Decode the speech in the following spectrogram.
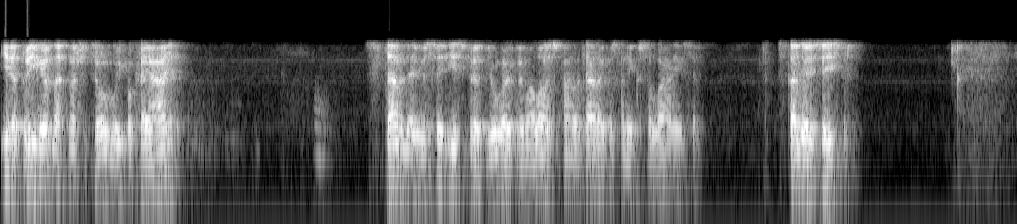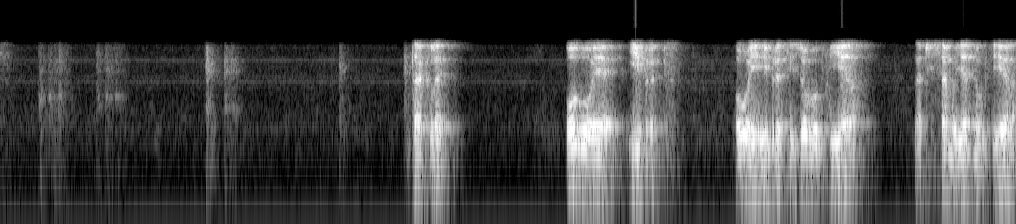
i da primi od nas našu teobu i pokajanje, stavljaju se ispred ljubavi prema Allah svano tela i poslaniku sallahu se. Stavljaju se ispred. Dakle, ovo je ibret. Ovo je ibret iz ovog dijela. Znači, samo jednog dijela.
